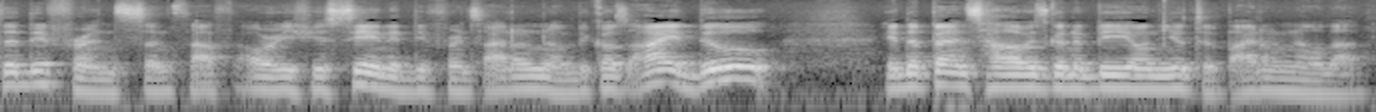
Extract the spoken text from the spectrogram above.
the difference and stuff? Or if you see any difference I don't know. Because I do it depends how it's gonna be on YouTube. I don't know that.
